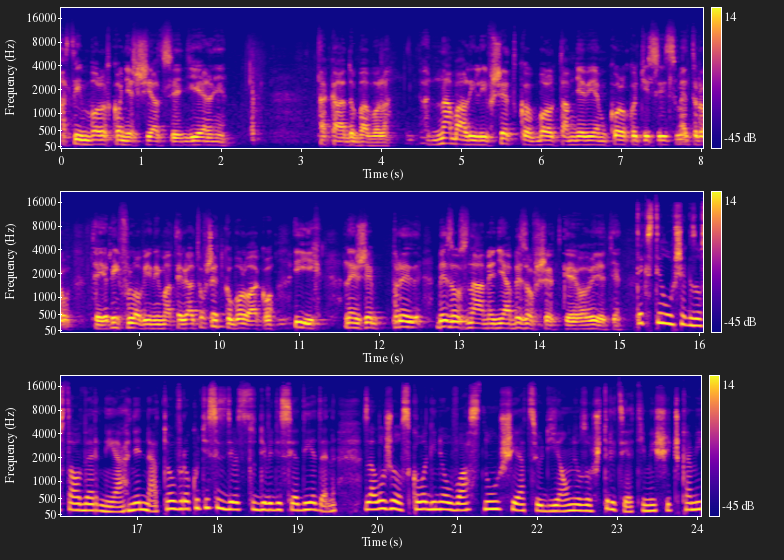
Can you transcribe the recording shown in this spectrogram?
A tým bol konec šiace dielne. Taká doba bola. Nabalili všetko, bol tam neviem koľko tisíc metrov tej rifloviny materiál, to všetko bolo ako ich, lenže pre, bez oznámenia, bez všetkého, viete. Textilu však zostal verný a hneď na to v roku 1991 založil s kolegyňou vlastnú šiaciu dielňu so 40 šičkami,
